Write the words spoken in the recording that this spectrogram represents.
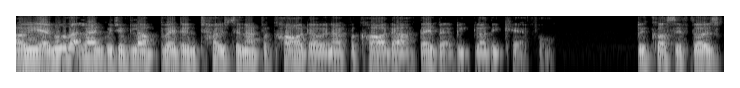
Oh yeah, and all that language of love, bread and toast and avocado and avocado, they better be bloody careful. Because if those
